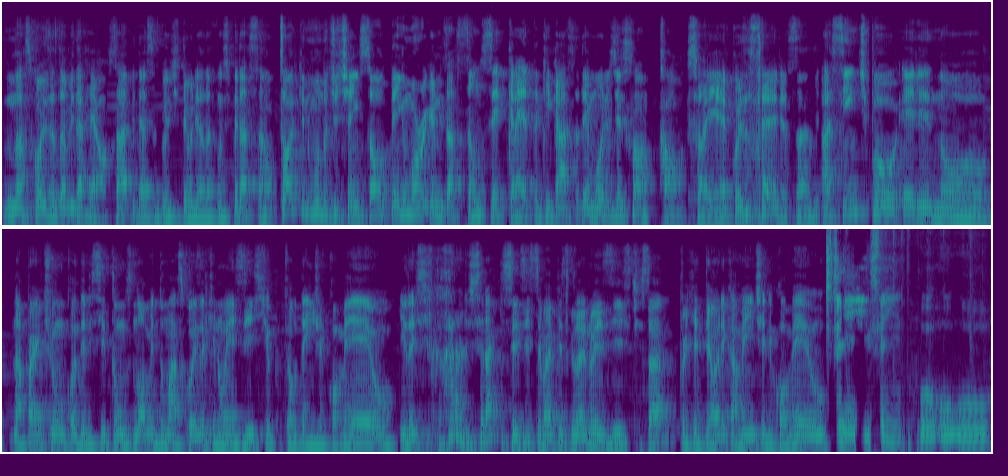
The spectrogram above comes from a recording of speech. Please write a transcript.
nas coisas da vida real, sabe? Dessa coisa de teoria da conspiração. Só que no mundo de Chainsaw tem uma organização secreta que caça demônios e eles falam, calma, isso aí é coisa séria, sabe? Assim, tipo, ele no na parte 1, quando ele cita uns nomes de umas coisas que não existem, porque o Denji comeu, e daí você fica, caralho, será que isso existe? Você vai pesquisar e não existe, sabe? Porque teoricamente ele comeu. Sim, sim. O, o- o-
